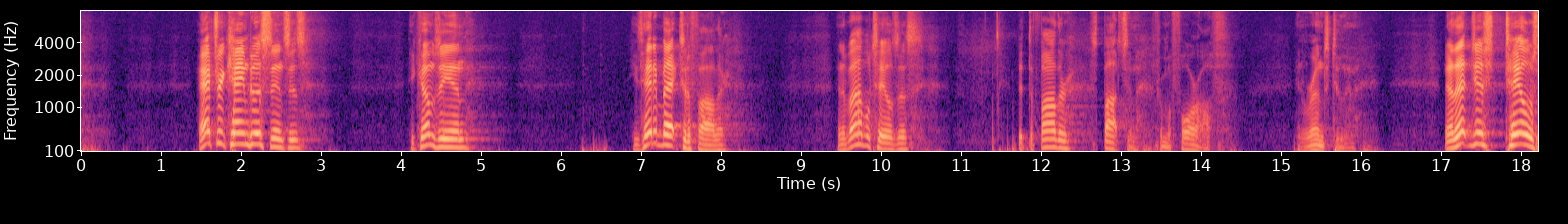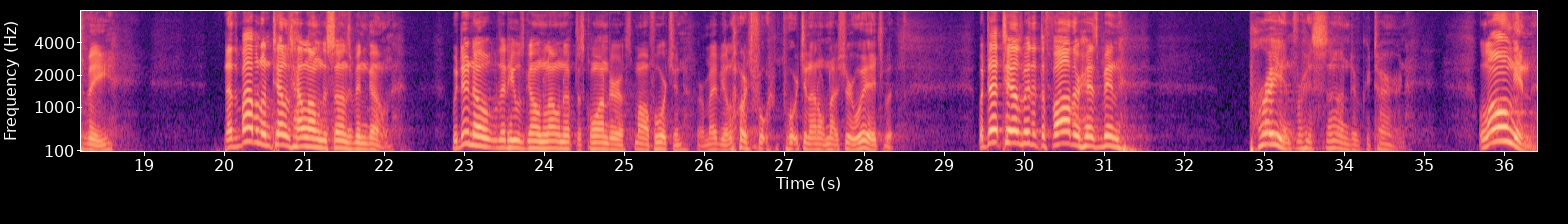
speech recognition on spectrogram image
After he came to his senses, he comes in, he's headed back to the Father, and the Bible tells us that the Father spots him from afar off and runs to him. Now, that just tells me. Now, the Bible doesn't tell us how long the son's been gone. We do know that he was gone long enough to squander a small fortune, or maybe a large fortune, I'm not sure which, but but that tells me that the father has been praying for his son to return, longing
